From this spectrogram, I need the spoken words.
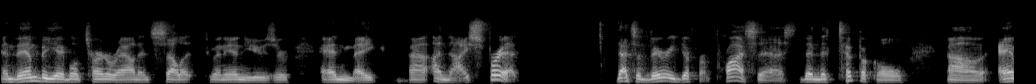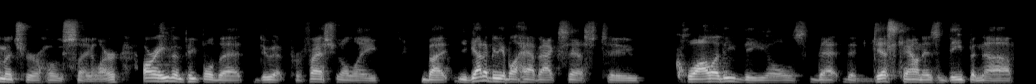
and then be able to turn around and sell it to an end user and make uh, a nice spread. That's a very different process than the typical uh, amateur wholesaler, or even people that do it professionally but you got to be able to have access to quality deals that the discount is deep enough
